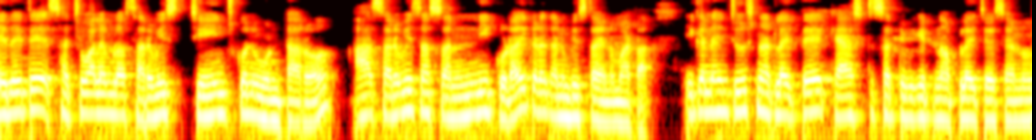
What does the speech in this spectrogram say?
ఏదైతే సచివాలయంలో సర్వీస్ చేయించుకొని ఉంటారో ఆ సర్వీసెస్ అన్ని కూడా ఇక్కడ కనిపిస్తాయి అనమాట ఇక నేను చూసినట్లయితే క్యాస్ట్ సర్టిఫికేట్ని అప్లై చేశాను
